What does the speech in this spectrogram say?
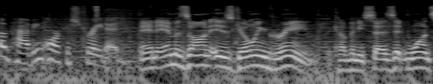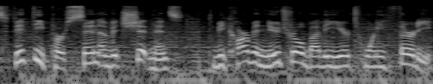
of having orchestrated. And Amazon is going green. The company says it wants 50% of its shipments to be carbon neutral by the year 2030.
